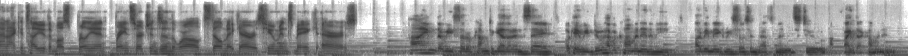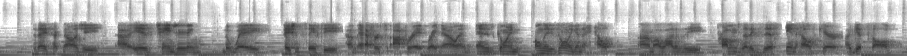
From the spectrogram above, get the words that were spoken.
And I can tell you the most brilliant brain surgeons in the world still make errors. Humans make errors. Time that we sort of come together and say, okay, we do have a common enemy. How do we make resource investments to fight that common enemy? Today, technology uh, is changing the way patient safety um, efforts operate right now, and, and is going only is only going to help um, a lot of the problems that exist in healthcare uh, get solved.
